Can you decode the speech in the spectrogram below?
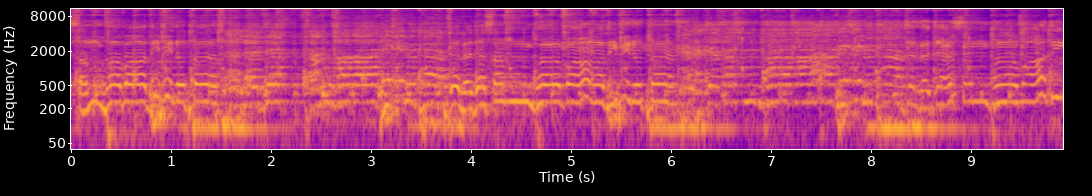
സംഭവാദി വിരുദ്ധ ജലജ സംഭവാദി വിരുദ്ധ ജലജ സംഭവാദി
